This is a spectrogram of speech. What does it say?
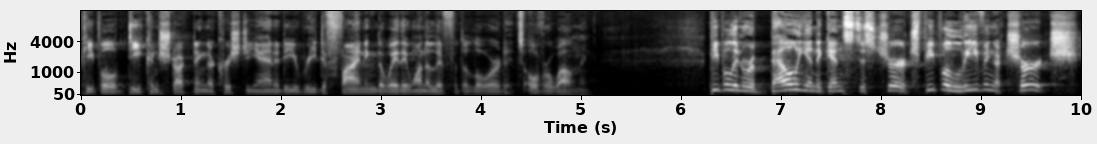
People deconstructing their Christianity, redefining the way they want to live for the Lord. It's overwhelming. People in rebellion against His church, people leaving a church.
